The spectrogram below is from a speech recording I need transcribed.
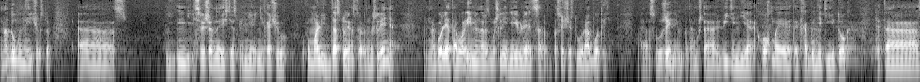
надуманные чувства совершенно, естественно, не, не хочу умолить достоинство размышления. Более того, именно размышление является по существу работой, э, служением, потому что видение хохмы – это как бы некий итог, это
